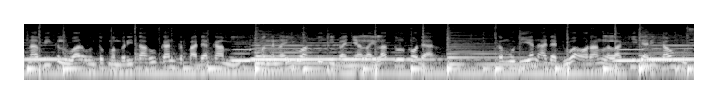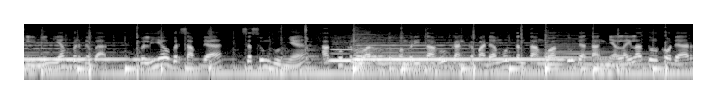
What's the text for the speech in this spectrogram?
Nabi keluar untuk memberitahukan kepada kami mengenai waktu tibanya Lailatul Qadar. Kemudian ada dua orang lelaki dari kaum muslimin yang berdebat. Beliau bersabda, Sesungguhnya, aku keluar untuk memberitahukan kepadamu tentang waktu datangnya Lailatul Qadar,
